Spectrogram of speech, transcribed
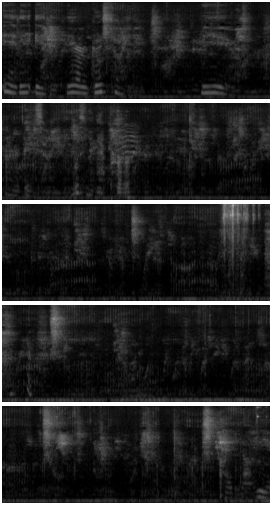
itty, itty. You're a good tiny. You are a good tiny. Listen to that purr. I you.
